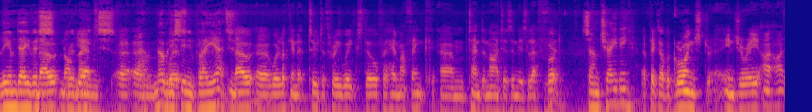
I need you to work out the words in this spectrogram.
Liam Davis No, not remains. yet. Uh, um, out. Nobody's seen him play yet. No, uh, we're looking at two to three weeks still for him. I think um, tendonitis in his left foot. Yeah. Sam Cheney. uh, picked up a groin str- injury. I, I,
